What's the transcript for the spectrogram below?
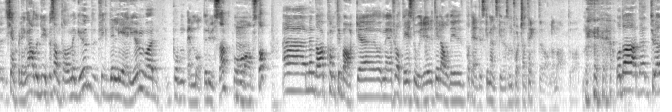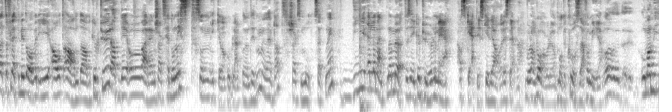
eh, kjempelenge. Hadde dype samtaler med Gud. Fikk delerium, var på en måte rusa på å avstå. Uh, men da kom tilbake med flotte historier til alle de patetiske menneskene som fortsatt trengte vann og mat. Og, da, da tror jeg dette fletter litt over i alt annet av kultur. At det å være en slags hedonist, som ikke var populært på den tiden, i det hele tatt, slags motsetning, de elementene møtes i kulturen med asketiske idealer i stedet. Hvordan våger du å på en måte kose deg for mye? Og Onani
